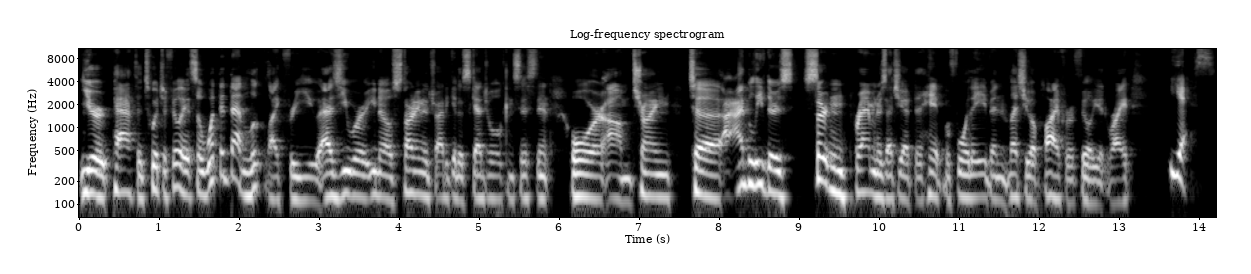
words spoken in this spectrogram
your path to twitch affiliate so what did that look like for you as you were you know starting to try to get a schedule consistent or um trying to I- believe there's certain parameters that you have to hit before they even let you apply for affiliate right Yes.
